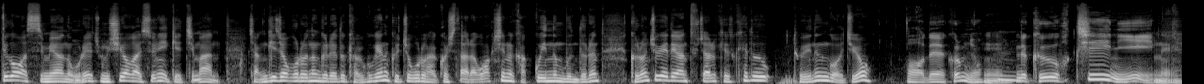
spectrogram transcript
뜨거웠으면 올해 좀 쉬어갈 수는 있겠지만 장기적으로는 그래도 결국에는 그쪽으로 갈 것이다라고 확신을 갖고 있는 분들은 그런 쪽에 대한 투자를 계속해도 되는 거죠. 어, 네, 그럼요. 음. 근데 그 확신이 네.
